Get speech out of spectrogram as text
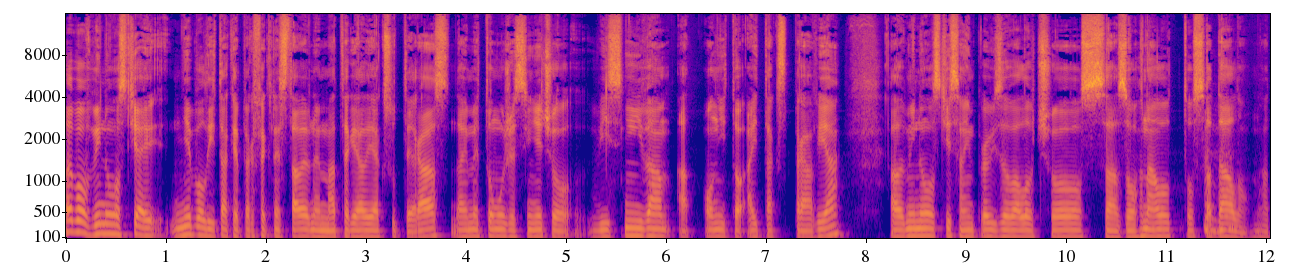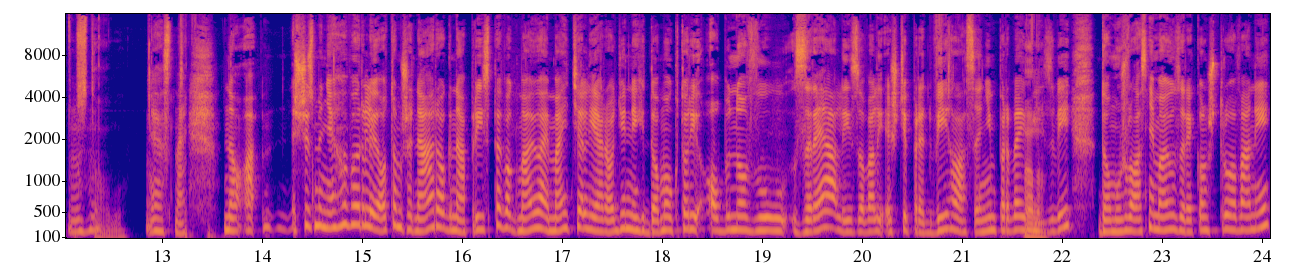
Lebo v minulosti aj neboli také perfektné stavebné materiály, jak sú teraz. Dajme tomu, že si niečo vysnívam a oni to aj tak spravia. Ale v minulosti sa improvizovalo, čo sa zohnalo, to sa Mhm. dalo na tú Mhm. stavbu. Jasné. No a ešte sme nehovorili o tom, že nárok na príspevok majú aj majiteľia rodinných domov, ktorí obnovu zrealizovali ešte pred vyhlásením prvej Áno. výzvy. Dom už vlastne majú zrekonštruovaný.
